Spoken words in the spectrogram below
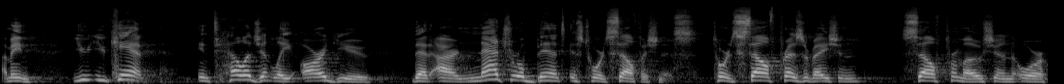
I mean, you, you can't intelligently argue that our natural bent is towards selfishness, towards self preservation, self promotion, or,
